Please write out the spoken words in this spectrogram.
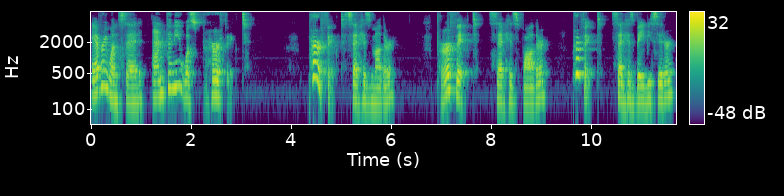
Everyone said Anthony was perfect. Perfect, said his mother. Perfect, said his father. Perfect, said his babysitter.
